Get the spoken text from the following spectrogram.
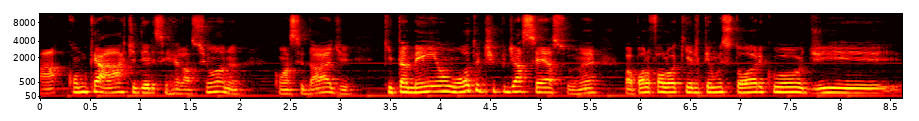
a, como que a arte dele se relaciona com a cidade, que também é um outro tipo de acesso, né? O Apolo falou que ele tem um histórico de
